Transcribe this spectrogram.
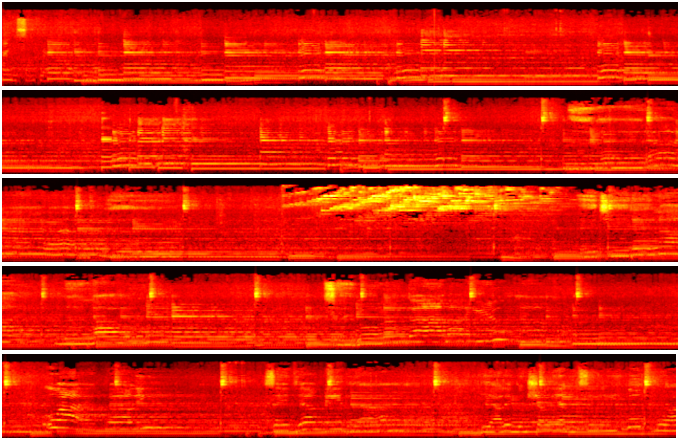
kind of something. Chile la me that. Yeah, let go show you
